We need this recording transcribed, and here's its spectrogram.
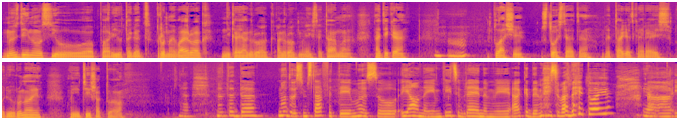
mūsdienos, jo par viņu tagad runāja vairāk nekā agrāk. Agrāk man liekas, tā netika mm -hmm. plaši stostēta, bet tagad, kā reiz par viņu runāja, viņa ir tīši aktuāla. Jā. Nu tad, uh... Nodosim stafeti mūsu jaunajam vicebrēnam, akadēmijas vadītājam. Uh,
